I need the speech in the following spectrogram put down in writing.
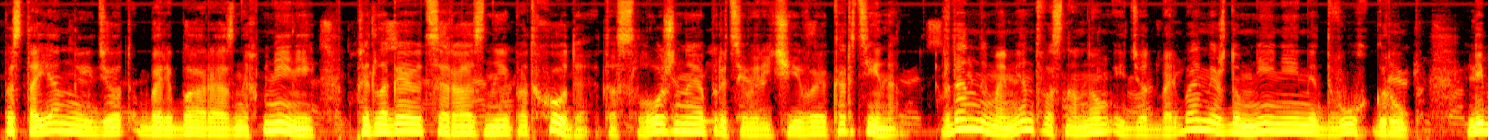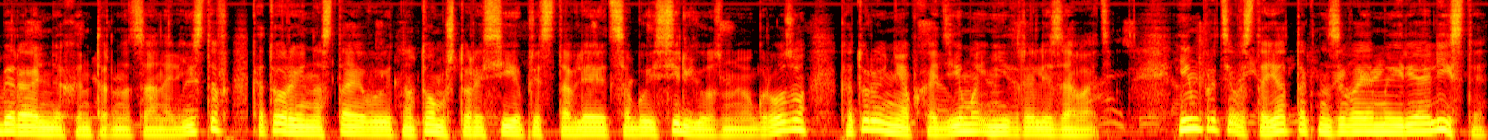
постоянно идет борьба разных мнений, предлагаются разные подходы. Это сложная, противоречивая картина. В данный момент в основном идет борьба между мнениями двух групп – либеральных интернационалистов, которые настаивают на том, что Россия представляет собой серьезную угрозу, которую не необходимо нейтрализовать. Им противостоят так называемые реалисты,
